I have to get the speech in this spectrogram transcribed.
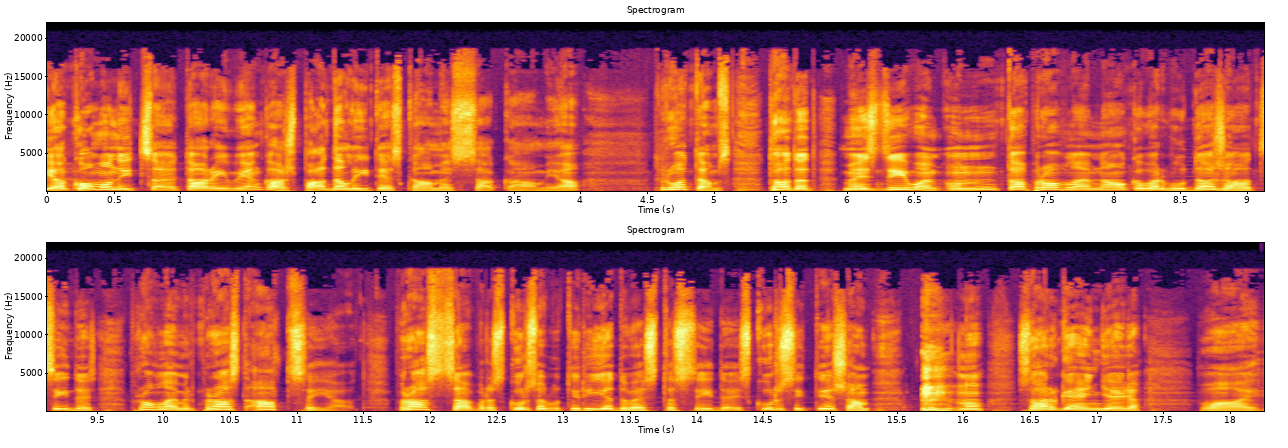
ja komunicēt, arī vienkārši padalīties, kā mēs sakām, jā. Protams, tātad mēs dzīvojam, un tā problēma nav, ka varbūt dažādas idejas. Problēma ir prast atsijāt, prast saprast, kuras varbūt ir iedvestas idejas, kuras ir tiešām, nu, sargeņģeļa, vai,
